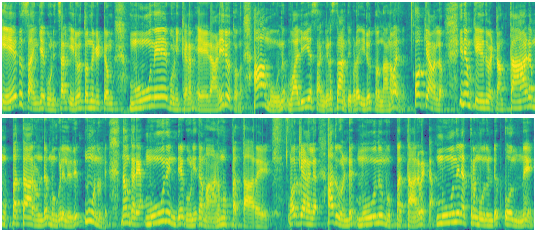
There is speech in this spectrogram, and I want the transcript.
ഏത് സംഖ്യ ഗുണിച്ചാൽ ഇരുപത്തൊന്ന് കിട്ടും? മൂന്നേ ഗുണിക്കണം ഏഴാണ് ഇരുപത്തൊന്ന്. ആ മൂന്ന് വലിയ സംഖ്യയുടെ സ്ഥാനത്ത് ഇവിടെ ഇരുപത്തൊന്നാണ് വരുന്നത്. ഓക്കെ ആണല്ലോ. ഇനി നമുക്ക് ഏത് വെട്ടാം? താഴെ മുപ്പത്താറുണ്ട് മുകളിലൊരു മൂന്നുണ്ട്. നമുക്കറിയാം മൂന്നിന്റെ ഗുണിതമാണ് മുപ്പത്താറ്. ഓക്കെ ആണല്ലോ. അതുകൊണ്ട് മൂന്ന് മുപ്പത്താറ് വെട്ടാം. മൂന്നിൽ എത്ര മൂന്നുണ്ട്? ഒന്ന്.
